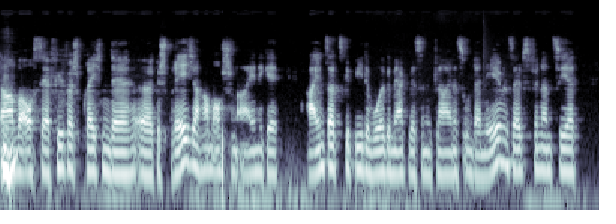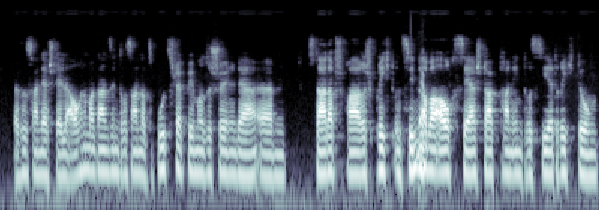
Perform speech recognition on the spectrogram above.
Da mhm. haben wir auch sehr vielversprechende äh, Gespräche, haben auch schon einige Einsatzgebiete. Wohlgemerkt, wir sind ein kleines Unternehmen, selbstfinanziert. Das ist an der Stelle auch nochmal ganz interessant. Also Bootstrap, wie man so schön in der ähm, Startup-Sprache spricht und sind ja. aber auch sehr stark daran interessiert, Richtung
